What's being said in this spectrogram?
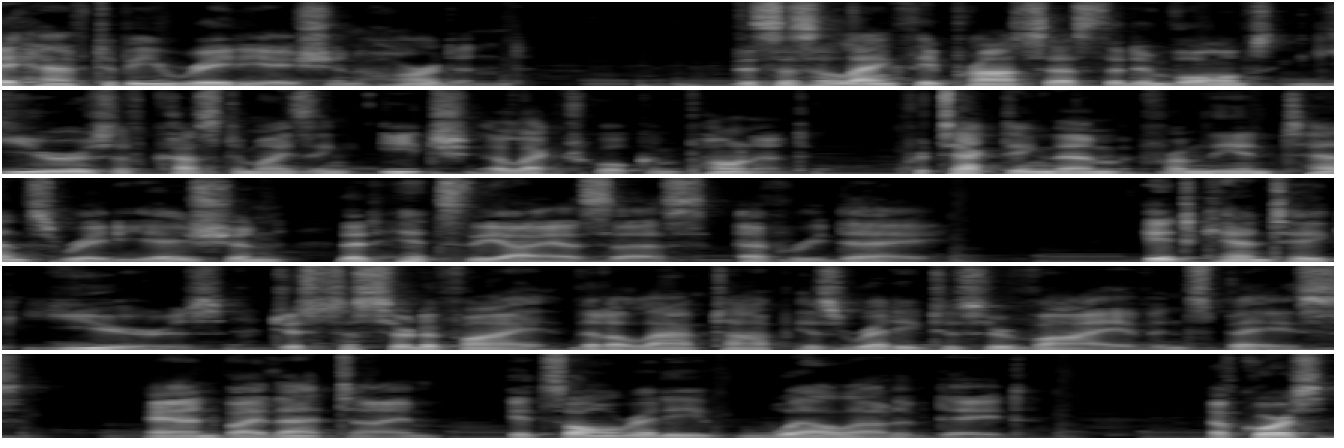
they have to be radiation hardened. This is a lengthy process that involves years of customizing each electrical component, protecting them from the intense radiation that hits the ISS every day. It can take years just to certify that a laptop is ready to survive in space, and by that time, it's already well out of date. Of course,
